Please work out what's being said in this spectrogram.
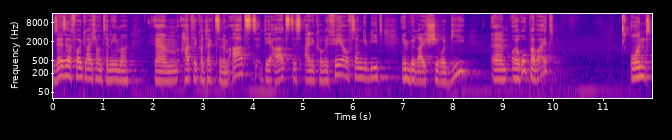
sehr, sehr erfolgreicher Unternehmer, ähm, hatte Kontakt zu einem Arzt. Der Arzt ist eine Koryphäe auf seinem Gebiet im Bereich Chirurgie, ähm, europaweit. Und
